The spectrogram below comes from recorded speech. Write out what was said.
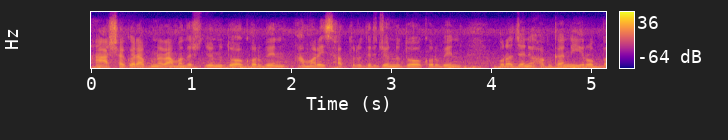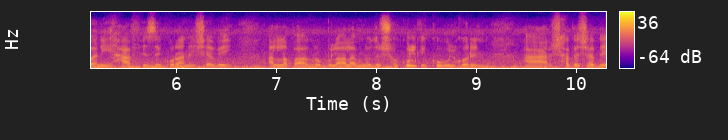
হ্যাঁ, আশা করি আপনারা আমাদের জন্য দোয়া করবেন আমার এই ছাত্রদের জন্য দোয়া করবেন। ওরা যেন হক্কানি রব্বানি হাফেজে কোরআন হিসাবে আল্লাহ পাক রব্বুল আলমিন ওদের সকলকে কবুল করেন। আর সাথে সাথে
